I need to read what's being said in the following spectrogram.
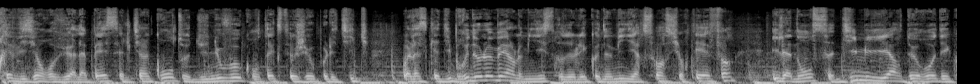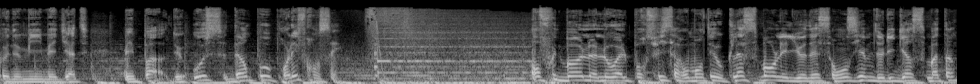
Prévision revue à la baisse, elle tient compte du nouveau contexte géopolitique. Voilà ce qu'a dit Bruno Le Maire, le ministre de l'économie, hier soir sur TF1. Il annonce 10 milliards d'euros d'économie immédiate, mais pas de hausse d'impôts pour les Français. En football, l'OL poursuit sa remontée au classement. Les Lyonnais sont 11e de Ligue 1 ce matin.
